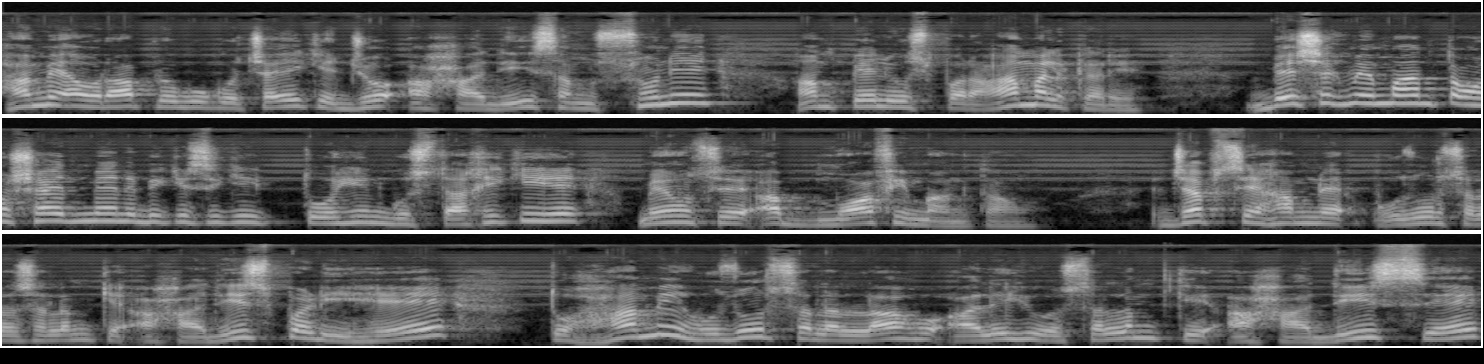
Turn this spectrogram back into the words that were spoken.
हमें और आप लोगों को चाहिए कि जो अहादीस हम सुने, हम पहले उस पर अमल करें। बेशक मैं मानता हूँ, शायद मैंने भी किसी की तोहन गुस्ताखी की है, मैं उनसे अब मुआफ़ी माँगता हूँ। जब से हमने हुजूर वसल्लम के अहादीस पढ़ी है तो हमें हुजूर सल्लल्लाहु अलैहि वसल्लम के अहादीस से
